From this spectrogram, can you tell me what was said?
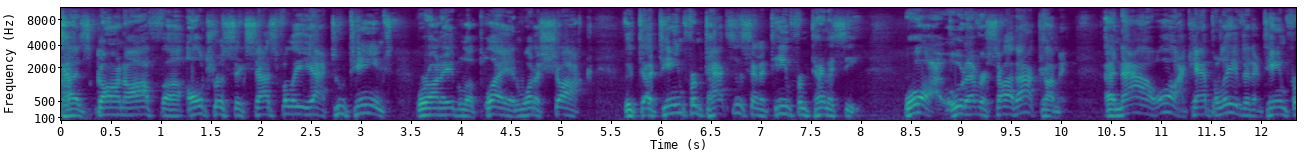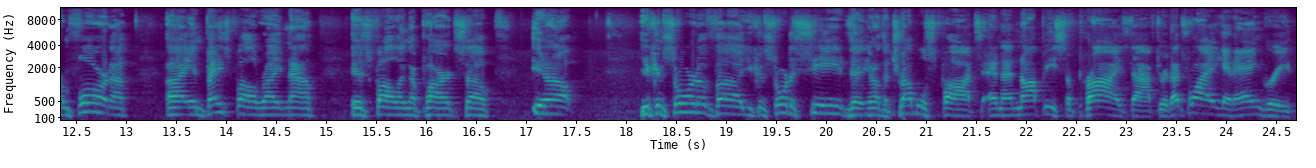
has gone off uh, ultra successfully. Yeah, two teams were unable to play, and what a shock! The, a team from Texas and a team from Tennessee. Boy, who'd ever saw that coming? And now, oh, I can't believe that a team from Florida uh, in baseball right now is falling apart. So, you know, you can sort of uh, you can sort of see the you know the trouble spots and then not be surprised after. That's why I get angry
